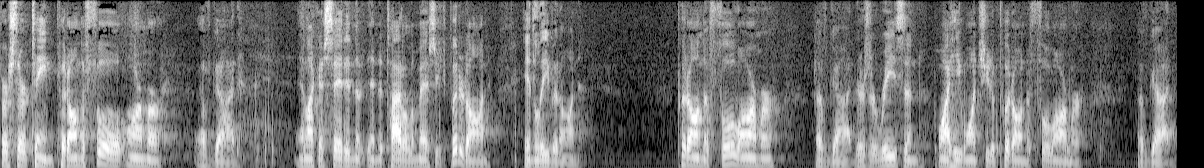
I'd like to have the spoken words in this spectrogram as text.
Verse 13 put on the full armor of God. And like I said in the, in the title of the message, put it on and leave it on. Put on the full armor of God. There's a reason why He wants you to put on the full armor of God.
